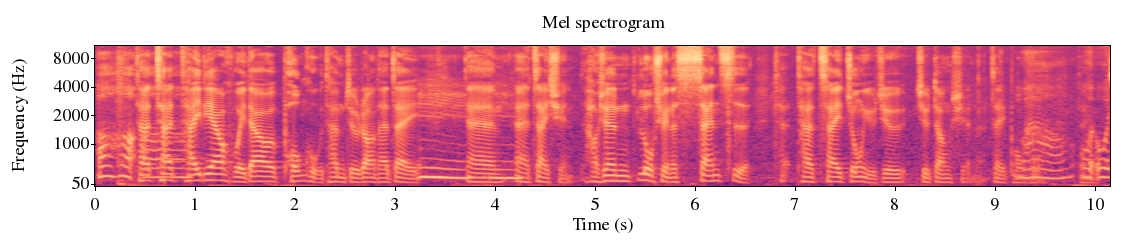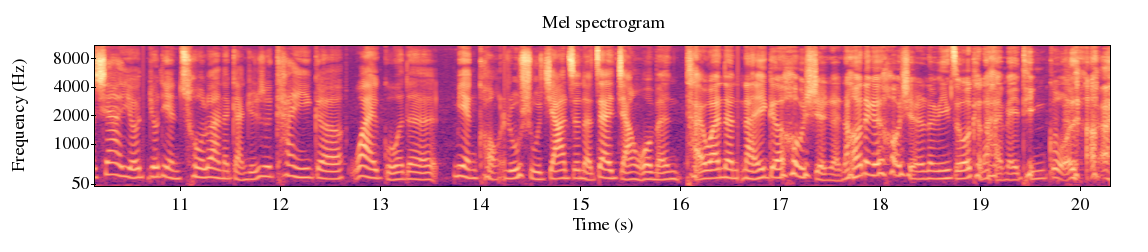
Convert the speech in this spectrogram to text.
哦，他他哦。他一定要回到澎湖，他们就让他在嗯呃再选，好像落选了三次，他他才终于就就当选了，在澎湖。哇哦，我我现在有有点错乱的感觉，就是看一个外国的面孔如数家珍的在讲我们台湾的哪一个候选人，然后那个候选人的名字我可能还没听过的。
